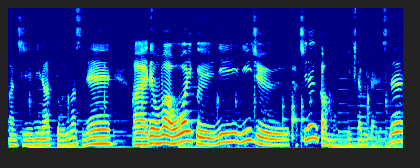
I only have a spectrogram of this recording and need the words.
感じになっておりますね。はい。でもまあ、大割食いに28年間も生きたみたいですね。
